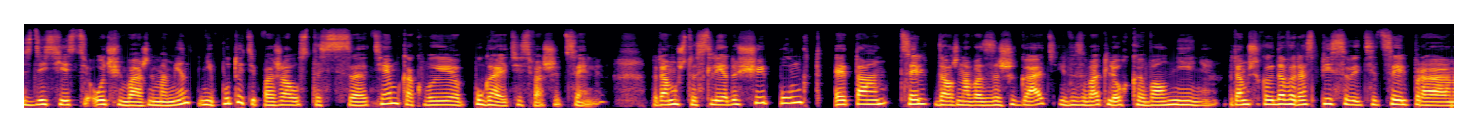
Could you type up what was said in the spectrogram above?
здесь есть очень важный момент. Не путайте, пожалуйста, с тем, как вы пугаетесь вашей цели. Потому что следующий пункт эта цель должна вас зажигать и вызывать легкое волнение. Потому что когда вы расписываете цель про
